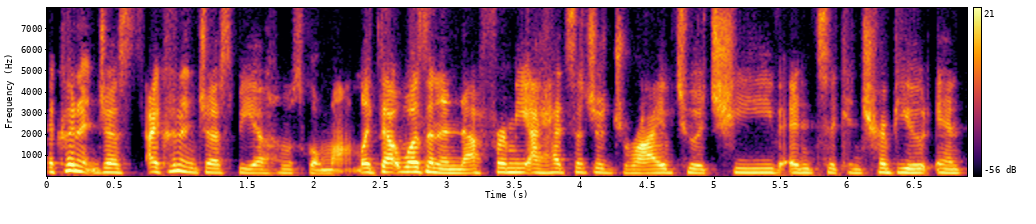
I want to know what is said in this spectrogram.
i couldn't just i couldn't just be a homeschool mom like that wasn't enough for me i had such a drive to achieve and to contribute and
